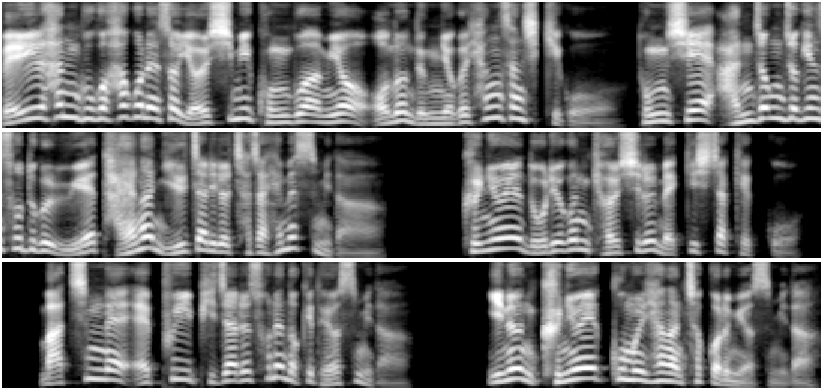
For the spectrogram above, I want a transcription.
매일 한국어 학원에서 열심히 공부하며 언어 능력을 향상시키고 동시에 안정적인 소득을 위해 다양한 일자리를 찾아 헤맸습니다. 그녀의 노력은 결실을 맺기 시작했고 마침내 FE 비자를 손에 넣게 되었습니다. 이는 그녀의 꿈을 향한 첫걸음이었습니다.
